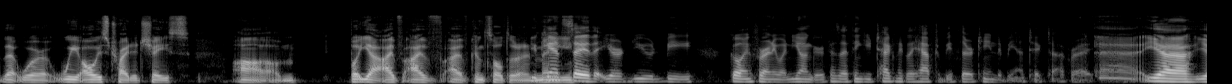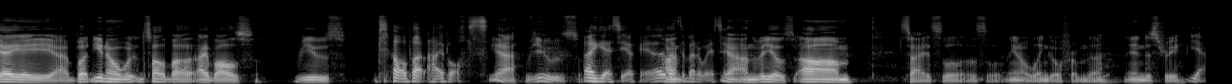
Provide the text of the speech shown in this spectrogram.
that we're we always try to chase. Um, but yeah, I've I've I've consulted on You many. can't say that you're you'd be going for anyone younger because I think you technically have to be 13 to be on TikTok, right? Uh, yeah, yeah, yeah, yeah, yeah. But you know, it's all about eyeballs, views. It's all about eyeballs. Yeah, views. I guess. Yeah. Okay. That, that's On- a better way of saying Yeah, it. on the videos. Um, sorry, it's a little, it's a little, you know, lingo from the industry. Yeah.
